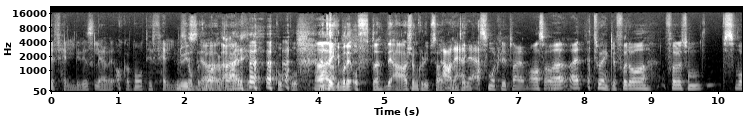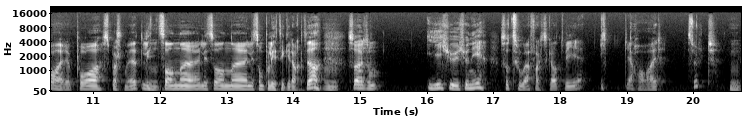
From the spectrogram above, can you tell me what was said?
tilfeldigvis lever akkurat nå tilfeldigvis Louise, jobber ja, med akkurat er det her. ko-ko. Jeg tenker på det ofte. Det er som klyp seg Ja, det, ting det er små klipp. Altså, jeg, jeg tror egentlig for å, for å liksom svare på spørsmålet ditt, litt sånn, eh, litt sånn, eh, litt sånn politikeraktig, da, så er liksom i 2029 så tror jeg faktisk at vi ikke har sult. Mm.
